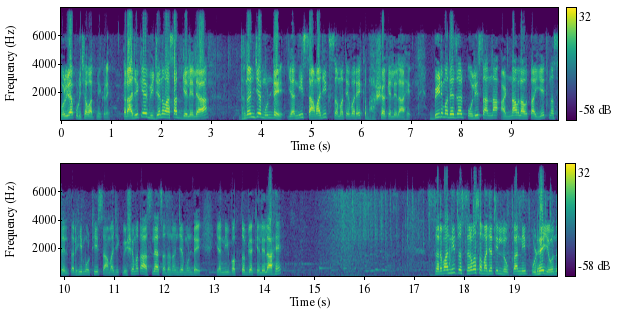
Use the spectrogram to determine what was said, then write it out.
वळूया पुढच्या बातमीकडे. राजकीय विजनवासात गेलेल्या धनंजय मुंडे यांनी सामाजिक समतेवर एक भाष्य केलेलं आहे. बीडमध्ये जर पोलिसांना आडनाव लावता येत नसेल तर ही मोठी सामाजिक विषमता असल्याचं धनंजय मुंडे यांनी वक्तव्य केलेलं आहे. सर्वांनीच सर्व समाजातील लोकांनी पुढे येऊन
